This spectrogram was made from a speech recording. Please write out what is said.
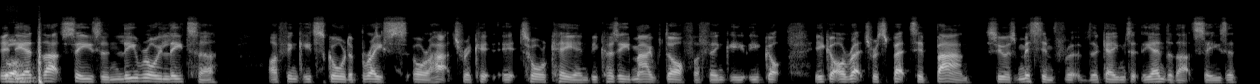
At the end of that season, Leroy Lita, I think he'd scored a brace or a hat trick at, at Torquay, and because he mouthed off, I think he, he got he got a retrospective ban. So he was missing for the games at the end of that season.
